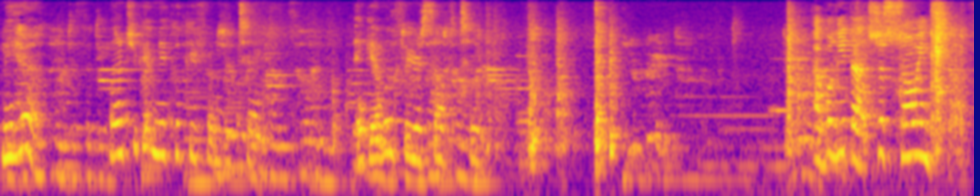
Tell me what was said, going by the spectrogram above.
Mija, why don't you get me a cookie from the tin? And get one for yourself too. Abuelita, it's just sewing stuff.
